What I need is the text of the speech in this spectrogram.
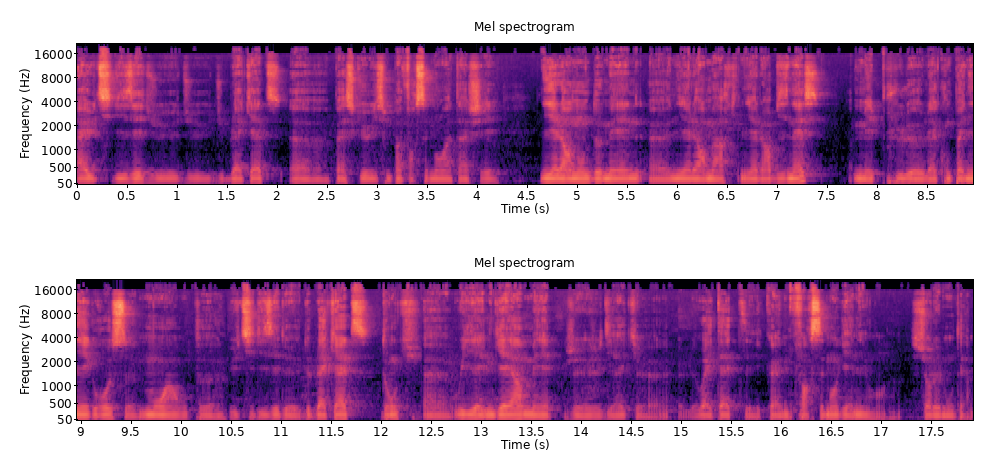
à utiliser du, du, Black Hat euh, parce qu'ils ne sont pas forcément attachés ni à leur nom de domaine, euh, ni à leur marque, ni à leur business. Mais plus la compagnie est grosse, moins on peut utiliser de, Black Hat. Donc euh, oui, il y a une guerre, mais je, dirais que le White Hat est quand même forcément gagnant sur le long terme.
